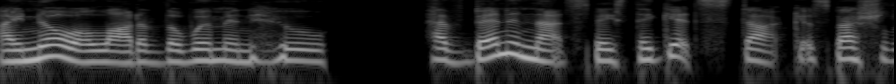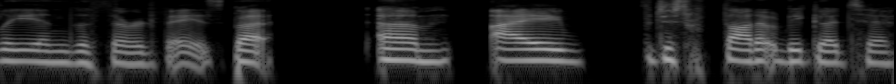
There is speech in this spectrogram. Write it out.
I know a lot of the women who have been in that space, they get stuck, especially in the third phase. But um, I just thought it would be good to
